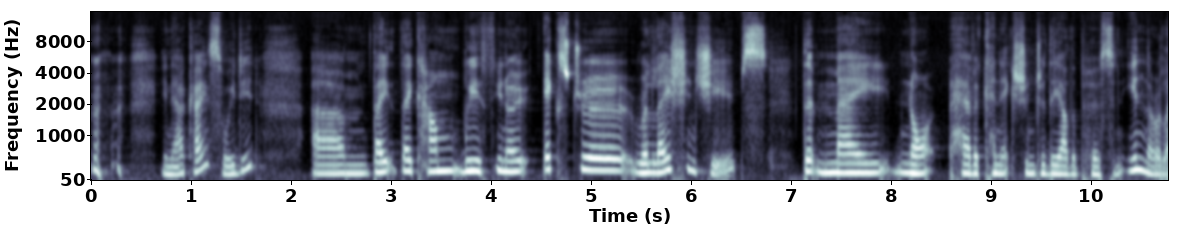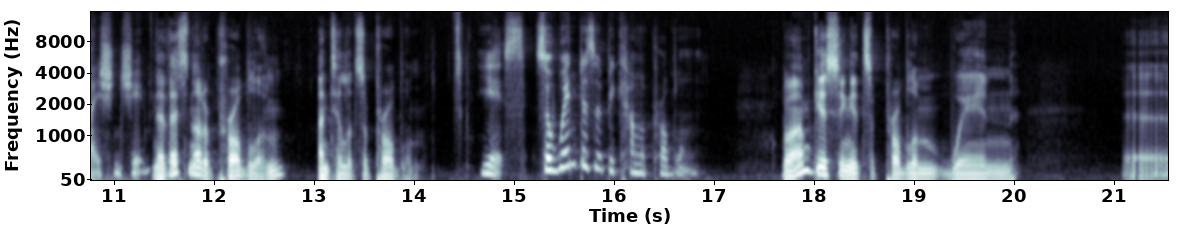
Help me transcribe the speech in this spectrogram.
in our case, we did. Um, they they come with you know extra relationships that may not have a connection to the other person in the relationship. Now, that's not a problem until it's a problem. Yes. So when does it become a problem? Well, I'm guessing it's a problem when uh,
